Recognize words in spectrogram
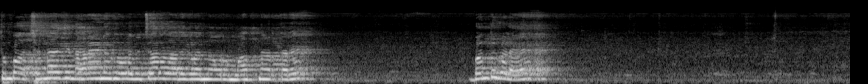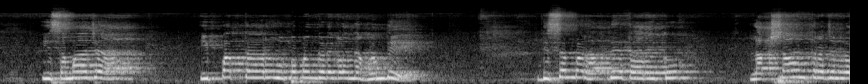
ತುಂಬ ಚೆನ್ನಾಗಿ ನಾರಾಯಣಗುರುಗಳ ವಿಚಾರಧಾರೆಗಳನ್ನು ಅವರು ಮಾತನಾಡ್ತಾರೆ. ಬಂಧುಗಳೇ, ಈ ಸಮಾಜ ಇಪ್ಪತ್ತಾರು ಉಪಪಂಗಡಗಳನ್ನು ಹೊಂದಿ ಡಿಸೆಂಬರ್ ಹತ್ತನೇ ತಾರೀಕು ಲಕ್ಷಾಂತರ ಜನರ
